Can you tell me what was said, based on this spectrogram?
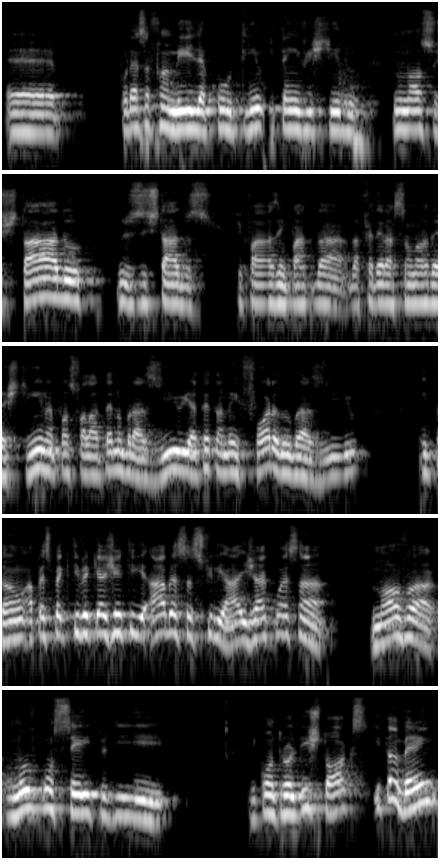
é, por essa família Coutinho que tem investido no nosso estado, nos estados que fazem parte da, da Federação Nordestina, posso falar até no Brasil e até também fora do Brasil. Então, a perspectiva é que a gente abra essas filiais já com essa nova, um novo conceito de, de controle de estoques e também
